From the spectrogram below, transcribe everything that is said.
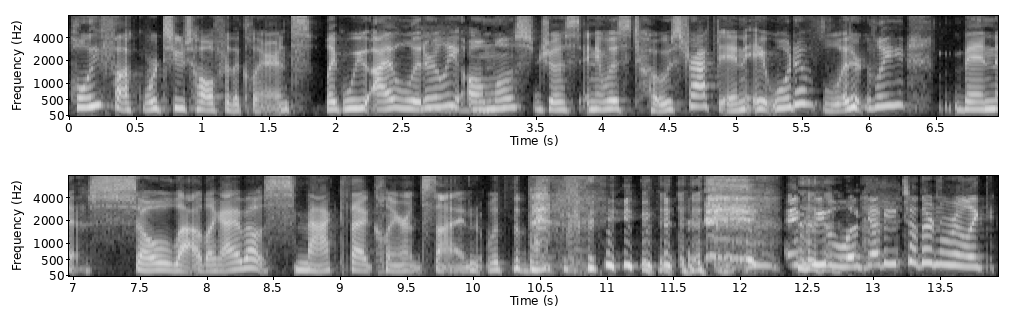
holy fuck, we're too tall for the clearance. Like we I literally mm-hmm. almost just and it was toe strapped in. It would have literally been so loud. Like I about smacked that clearance sign with the bed frame. and we look at each other and we're like,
